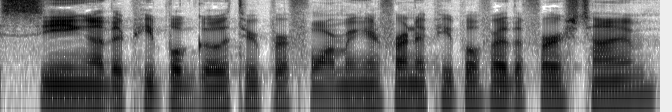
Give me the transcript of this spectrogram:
seeing other people go through performing in front of people for the first time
